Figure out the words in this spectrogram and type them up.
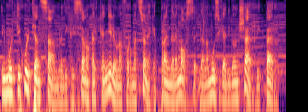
Il Multiculti Ensemble di Cristiano Calcagnile è una formazione che prende le mosse dalla musica di Don Cherry per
